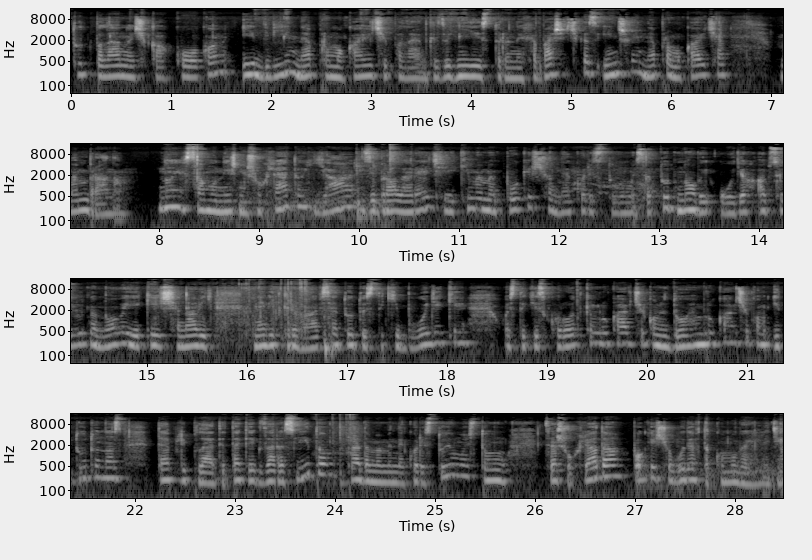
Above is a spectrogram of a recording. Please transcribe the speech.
Тут пеленочка кокон і дві непромокаючі пеленки. З однієї сторони хебешечка, з іншої непромокаюча мембрана. Ну і в саму нижню шухляду я зібрала речі, якими ми поки що не користуємося. Тут новий одяг, абсолютно новий, який ще навіть не відкривався. Тут ось такі бодіки, ось такі з коротким рукавчиком, з довгим рукавчиком. І тут у нас теплі пледи. Так як зараз літо, пледами ми не користуємось, тому ця шухляда поки що буде в такому вигляді.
